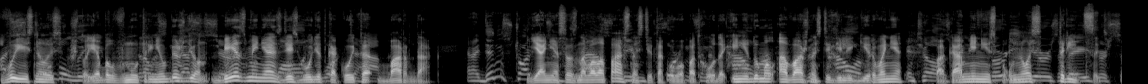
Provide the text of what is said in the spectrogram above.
Выяснилось, что я был внутренне убежден, без меня здесь будет какой-то бардак. Я не осознавал опасности такого подхода и не думал о важности делегирования, пока мне не исполнилось 30.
